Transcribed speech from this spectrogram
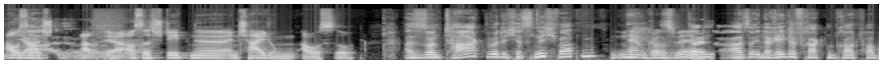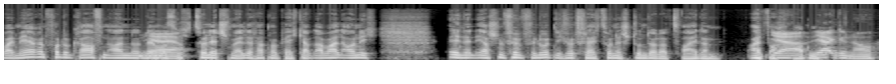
Außer, ja, es, ja, außer es steht eine Entscheidung aus so. Also so einen Tag würde ich jetzt nicht warten. Nee, um Gottes Willen. Also in der Regel fragt ein Brautpaar bei mehreren Fotografen an und wenn ja, man ja. sich zuletzt meldet, hat man Pech gehabt. Aber halt auch nicht in den ersten fünf Minuten. Ich würde vielleicht so eine Stunde oder zwei dann einfach ja, warten. Ja, genau.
